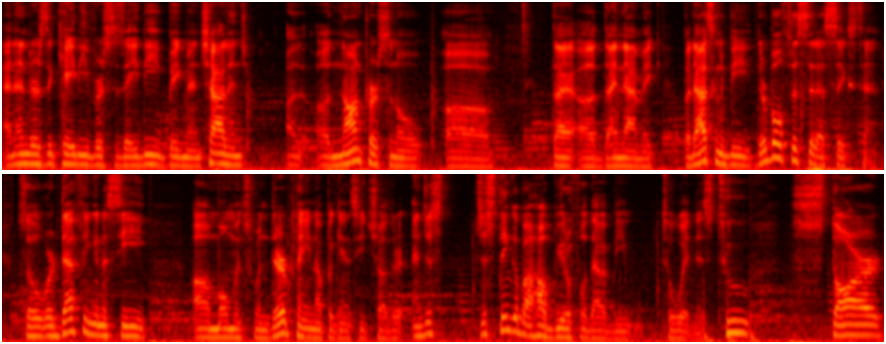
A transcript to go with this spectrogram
And then there's the KD versus AD Big Man Challenge a, non-personal uh, di- uh, dynamic, but that's gonna be they're both listed at six ten. So we're definitely gonna see uh, moments when they're playing up against each other, and just just think about how beautiful that would be to witness. Two star,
